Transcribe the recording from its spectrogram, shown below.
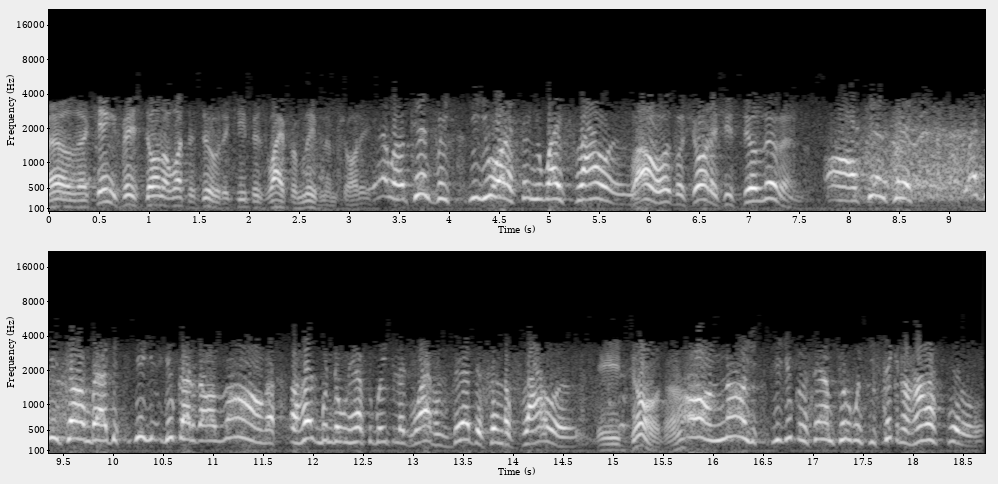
Well, the Kingfish don't know what to do to keep his wife from leaving him, Shorty. Yeah, well, Kingfish, you, you ought to send your wife flowers. Flowers, but Shorty, she's still living. Oh, Kingfish, what you talking about? You, you, you got it all wrong. A, a husband don't have to wait till his wife is dead to send her flowers. He don't, huh? Oh, no. You, you can send them to her when she's sick in the hospital.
